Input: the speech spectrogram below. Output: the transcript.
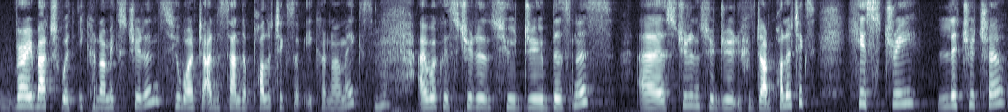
very much with economic students who want to understand the politics of economics. Mm-hmm. I work with students who do business, uh, students who do, who've done politics, history, literature.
